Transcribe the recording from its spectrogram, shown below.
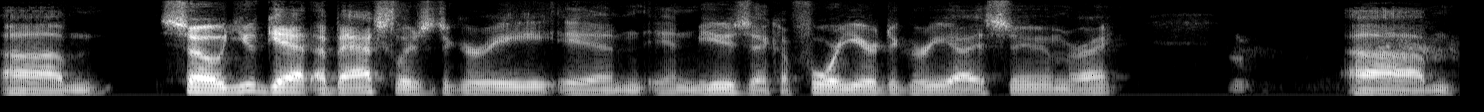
um, so you get a bachelor's degree in in music, a four year degree, I assume, right? Um,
